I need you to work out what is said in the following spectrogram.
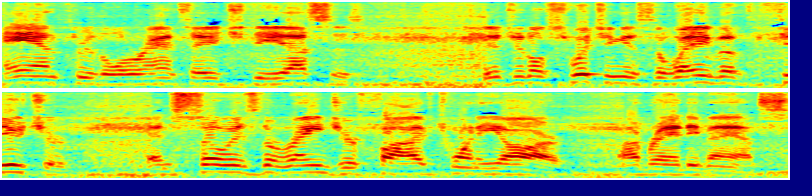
and through the Lowrance HDSs. Digital switching is the wave of the future, and so is the Ranger 520R. I'm Randy Vance.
